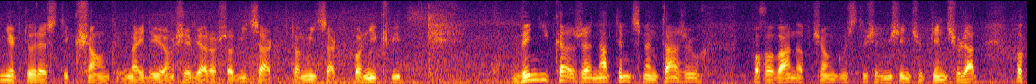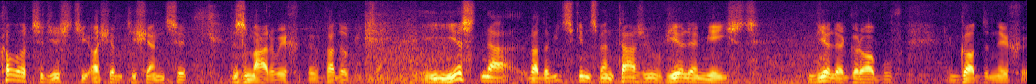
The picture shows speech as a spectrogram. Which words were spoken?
niektóre z tych ksiąg znajdują się w Jaroszowicach, w Tomicach, w Ponikwi, wynika, że na tym cmentarzu pochowano w ciągu 175 lat około 38 tysięcy zmarłych w Wadowicach. Jest na wadowickim cmentarzu wiele miejsc, wiele grobów godnych y,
